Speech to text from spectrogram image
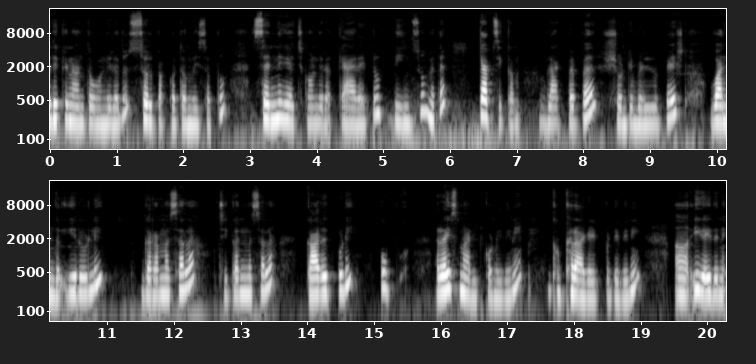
ಇದಕ್ಕೆ ನಾನು ತೊಗೊಂಡಿರೋದು ಸ್ವಲ್ಪ ಕೊತ್ತಂಬರಿ ಸೊಪ್ಪು, ಸಣ್ಣಗೆ ಹೆಚ್ಕೊಂಡಿರೋ ಕ್ಯಾರೆಟು ಬೀನ್ಸು ಮತ್ತು ಕ್ಯಾಪ್ಸಿಕಮ್ ಬ್ಲ್ಯಾಕ್ ಪೆಪ್ಪರ್ ಶುಂಠಿ ಬೆಳ್ಳುಳ್ಳಿ ಪೇಸ್ಟ್ ಒಂದು ಈರುಳ್ಳಿ, ಗರಂ ಮಸಾಲ ಚಿಕನ್ ಮಸಾಲ, ಖಾರದ ಪುಡಿ, ಉಪ್ಪು. ರೈಸ್ ಮಾಡಿಟ್ಕೊಂಡಿದ್ದೀನಿ ಕುಕ್ಕರ್ ಹಾಗೆ ಇಟ್ಬಿಟ್ಟಿದ್ದೀನಿ. ಈಗ ಇದನ್ನು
